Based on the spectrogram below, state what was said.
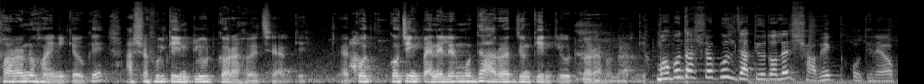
সরানো হয়নি কেউকে। আশরাফুলকে ইনক্লুড করা হয়েছে আর কি। কোচিং প্যানেলের মধ্যে আরও একজনকে ইনক্লুড করা হলো আর কি। মোহাম্মদ আশরাফুল জাতীয় দলের সাবেক অধিনায়ক।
